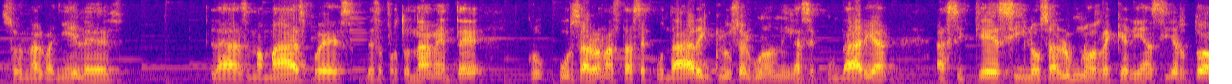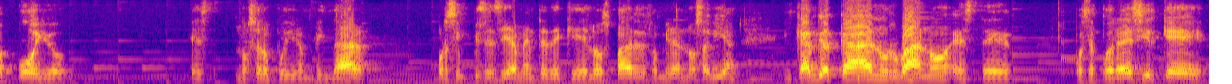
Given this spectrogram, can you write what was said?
son albañiles. Las mamás, pues desafortunadamente, cursaron hasta secundaria, incluso algunos ni la secundaria. Así que si los alumnos requerían cierto apoyo, no se lo pudieron brindar por simple y sencillamente de que los padres de familia no sabían. En cambio acá en urbano, este, pues se podría decir que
